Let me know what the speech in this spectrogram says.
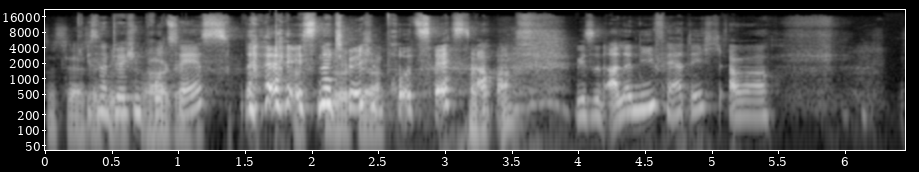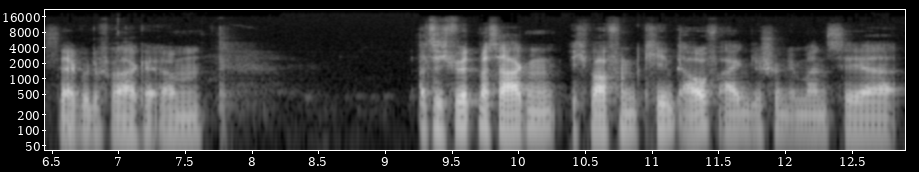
Das ist, sehr, sehr ist natürlich ein Prozess. ist natürlich ja. ein Prozess, aber wir sind alle nie fertig, aber. Sehr gute Frage. Ähm, also ich würde mal sagen, ich war von Kind auf eigentlich schon immer ein sehr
